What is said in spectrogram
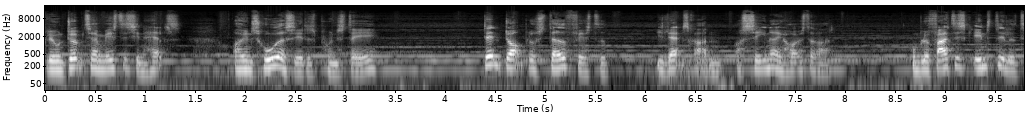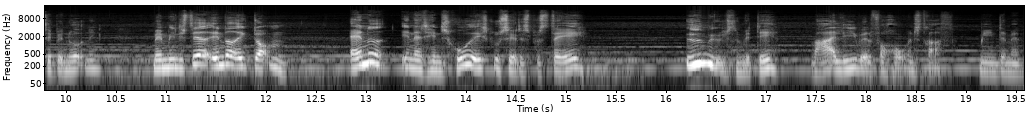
blev hun dømt til at miste sin hals, og hendes hoved at sættes på en stage. Den dom blev stadfæstet i landsretten og senere i højesteret. Hun blev faktisk indstillet til benådning, men ministeriet ændrede ikke dommen, andet end at hendes hoved ikke skulle sættes på stage. Ydmygelsen ved det var alligevel for hård en straf, mente man.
